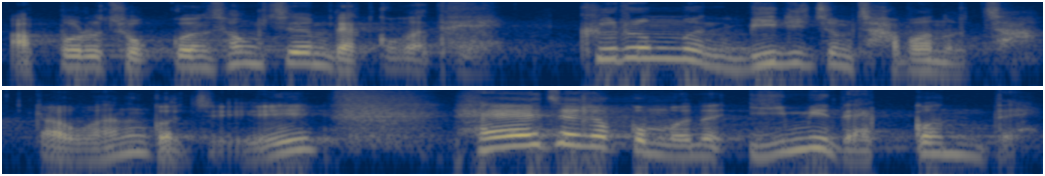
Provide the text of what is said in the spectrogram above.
앞으로 조건 성취되면 내 거가 돼. 그러면 미리 좀 잡아놓자라고 하는 거지. 해제 조건부는 이미 내 건데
